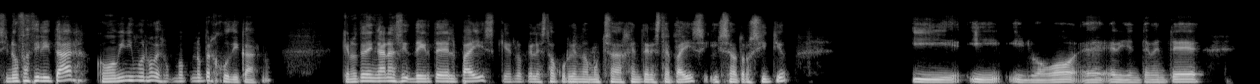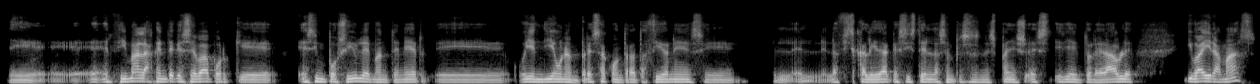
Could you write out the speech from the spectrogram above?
Si no facilitar, como mínimo no, perjudicar, ¿no? Que no te den ganas de irte del país, que es lo que le está ocurriendo a mucha gente en este país, irse a otro sitio. Y, luego, eh, evidentemente, eh, encima la gente que se va porque es imposible mantener hoy en día una empresa, contrataciones, la fiscalidad que existe en las empresas en España es, intolerable y va a ir a más.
